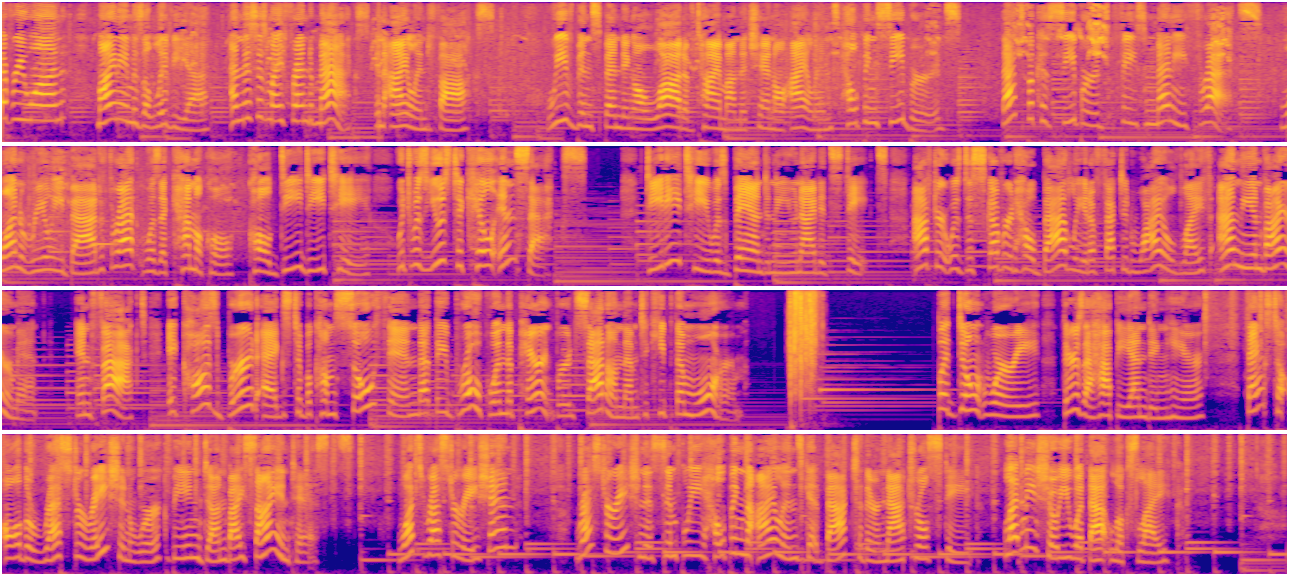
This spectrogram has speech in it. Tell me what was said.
Everyone. My name is Olivia, and this is my friend Max, an island fox. We've been spending a lot of time on the Channel Islands helping seabirds. That's because seabirds face many threats. One really bad threat was a chemical called DDT, which was used to kill insects. DDT was banned in the United States after it was discovered how badly it affected wildlife and the environment. In fact, it caused bird eggs to become so thin that they broke when the parent bird sat on them to keep them warm. But don't worry, there's a happy ending here, thanks to all the restoration work being done by scientists. What's restoration? Restoration is simply helping the islands get back to their natural state. Let me show you what that looks like.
